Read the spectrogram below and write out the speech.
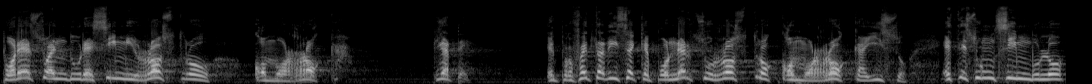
Por eso endurecí mi rostro como roca. Fíjate, el profeta dice que poner su rostro como roca hizo. Este es un símbolo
